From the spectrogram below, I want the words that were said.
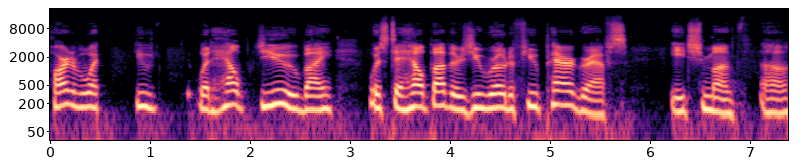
part of what you what helped you by was to help others. You wrote a few paragraphs each month. Uh,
